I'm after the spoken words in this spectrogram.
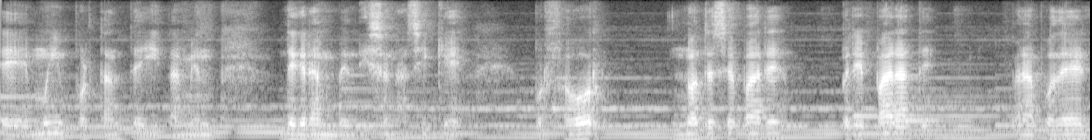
eh, muy importante y también de gran bendición. Así que, por favor, no te separes, prepárate para poder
